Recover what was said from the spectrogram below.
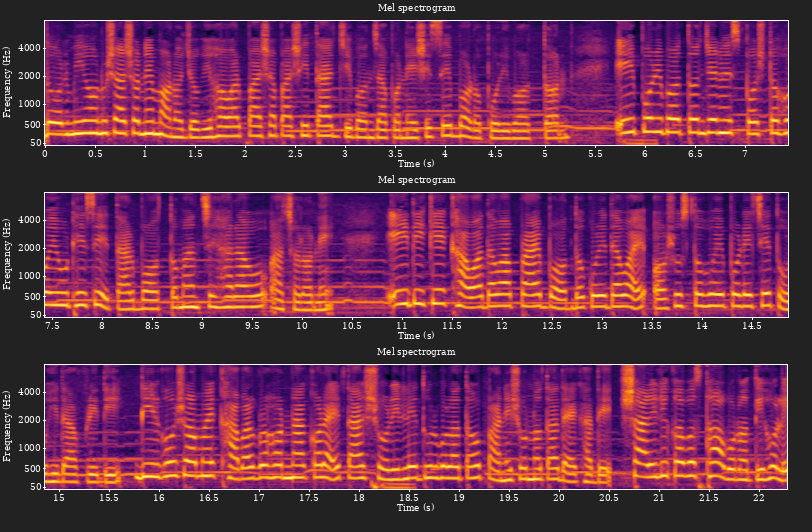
ধর্মীয় অনুশাসনে মনোযোগী হওয়ার পাশাপাশি তার জীবনযাপনে এসেছে বড় পরিবর্তন। এই পরিবর্তন যেন স্পষ্ট হয়ে উঠেছে তার বর্তমান চেহারা ও আচরণে। এইদিকে খাওয়া দাওয়া প্রায় বন্ধ করে দেওয়ায় অসুস্থ হয়ে পড়েছে তহিদ আফ্রিদি। দীর্ঘ সময় খাবার গ্রহণ না করায় তার শরীরে দুর্বলতা ও পানি শূন্যতা দেখা দেয়। শারীরিক অবস্থা অবনতি হলে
